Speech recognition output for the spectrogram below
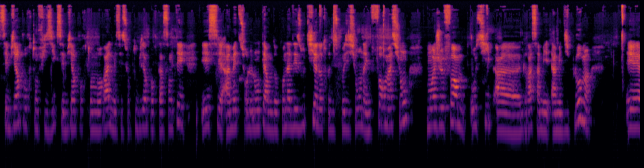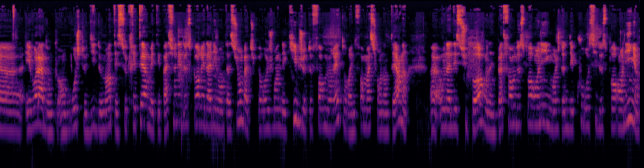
c'est bien pour ton physique, c'est bien pour ton moral, mais c'est surtout bien pour ta santé. Et c'est à mettre sur le long terme. Donc, on a des outils à notre disposition, on a une formation. Moi, je forme aussi euh, grâce à mes, diplômes. Et, euh, et, voilà, donc en gros, je te dis demain, tu es secrétaire, mais tu es passionné de sport et d'alimentation, bah, tu peux rejoindre l'équipe, je te formerai, tu auras une formation en interne. Euh, on a des supports, on a une plateforme de sport en ligne. Moi, je donne des cours aussi de sport en ligne.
